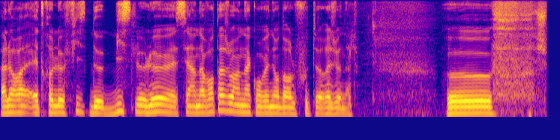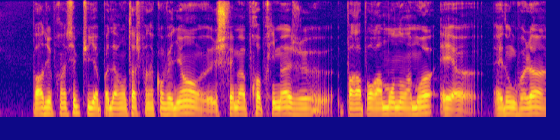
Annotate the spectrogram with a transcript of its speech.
Alors être le fils de Bis Leleu, c'est un avantage ou un inconvénient dans le foot régional? Euh, je pars du principe qu'il n'y a pas d'avantage, pas d'inconvénient. Euh, Je fais ma propre image euh, par rapport à mon nom à moi. Et, euh, et donc voilà,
